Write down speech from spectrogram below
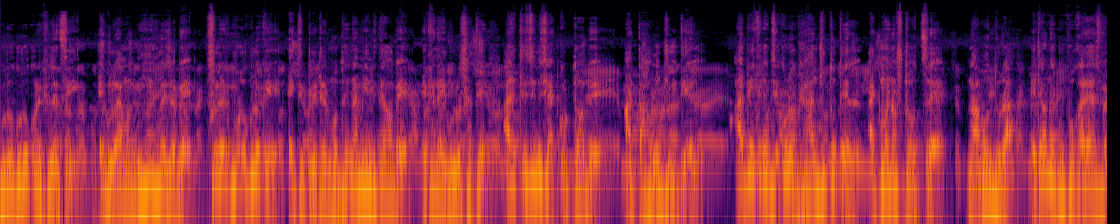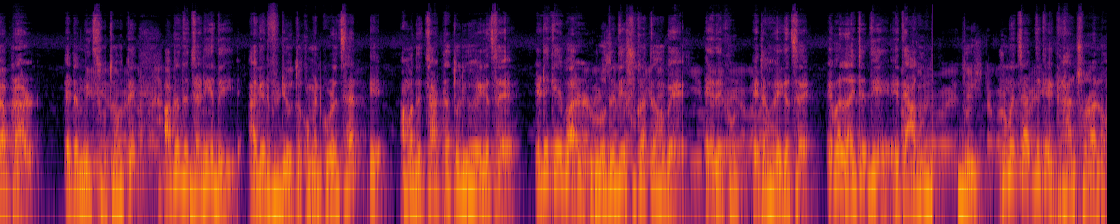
গুঁড়ো গুঁড়ো করে ফেলেছি। এগুলো এমন মিহি হয়ে যাবে। ফুলের গুঁড়োগুলোকে একটি প্লেটের মধ্যে নামিয়ে নিতে হবে। এখানে এগুলোর সাথে আরেকটি জিনিস অ্যাড করতে হবে। আর তা হলো জুই তেল। আপনি এখানে যে কোনো ঘ্রাণযুক্ত তেল একময় নষ্ট হচ্ছে। না বন্ধুরা এটা অনেক উপকারে আসবে আপনার। এটা মিক্স হতে হতে। আপনাদের জানিয়ে দিই আগের ভিডিওতে কমেন্ট করেছেন আমাদের চারটা তৈরি হয়ে গেছে। এটাকে এবার রোদে দিয়ে শুকাতে হবে। এই দেখুন এটা হয়ে গেছে। এবার লাইটে দিয়ে এতে আগুন দুই। রুমের চারদিকে ঘ্রাণ ছড়ানো।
